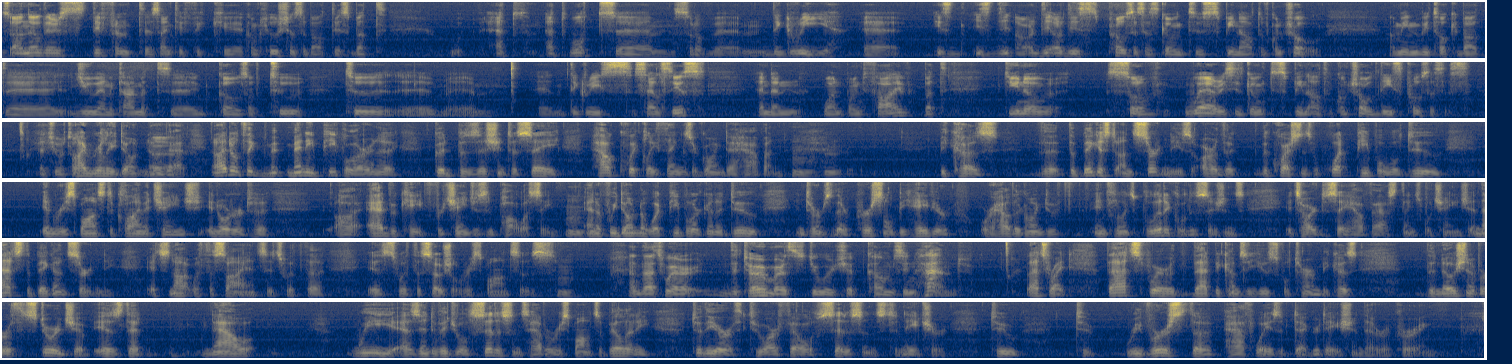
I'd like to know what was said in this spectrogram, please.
So I know there's different uh, scientific uh, conclusions about this, but w- at at what um, sort of um, degree uh, is is the, are, the, are these processes going to spin out of control? I mean, we talk about the UN climate uh, goals of two two um, um, uh, degrees Celsius, and then 1.5. But do you know sort of where is it going to spin out of control these processes that you were talking? About? I really don't know Yeah. that. And I don't think m- many people are in a good position to say how quickly things are going to happen. Mm. Because the, the biggest uncertainties are the, the questions of what people will do in response to climate change in order to uh, advocate for changes in policy. Mm. And if we don't know what people are going to do in terms of their personal behavior or how they're going to f- influence political decisions, it's hard to say how fast things will change. And that's the big uncertainty. It's not with the science; it's with the it's with the social responses. And that's where the term Earth stewardship comes in hand. That's right. That's where that becomes a useful term because the notion of Earth stewardship is that now we as individual citizens have a responsibility to the earth, to our fellow citizens, to nature, to to reverse the pathways of degradation that are occurring.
